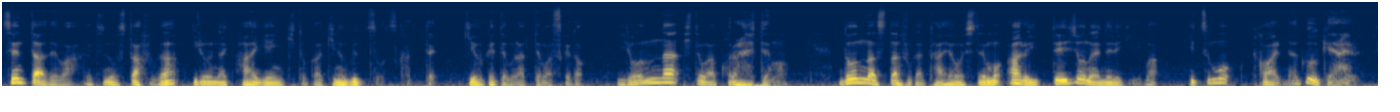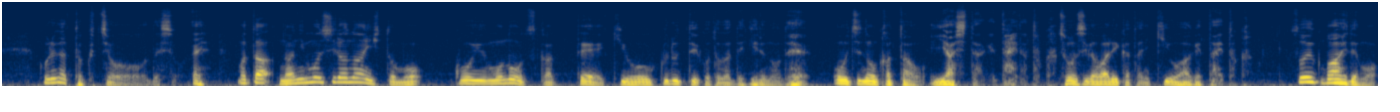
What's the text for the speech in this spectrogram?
センターではうちのスタッフがいろんな肺元気とか気のグッズを使って気を受けてもらってますけどいろんな人が来られてもどんなスタッフが対応してもある一定以上のエネルギーはいつも変わりなく受けられるこれが特徴でしょうねまた何も知らない人もこういうものを使って気を送るっていうことができるのでお家の方を癒してあげたいだとか調子が悪い方に気を上げたいとかそういう場合でも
